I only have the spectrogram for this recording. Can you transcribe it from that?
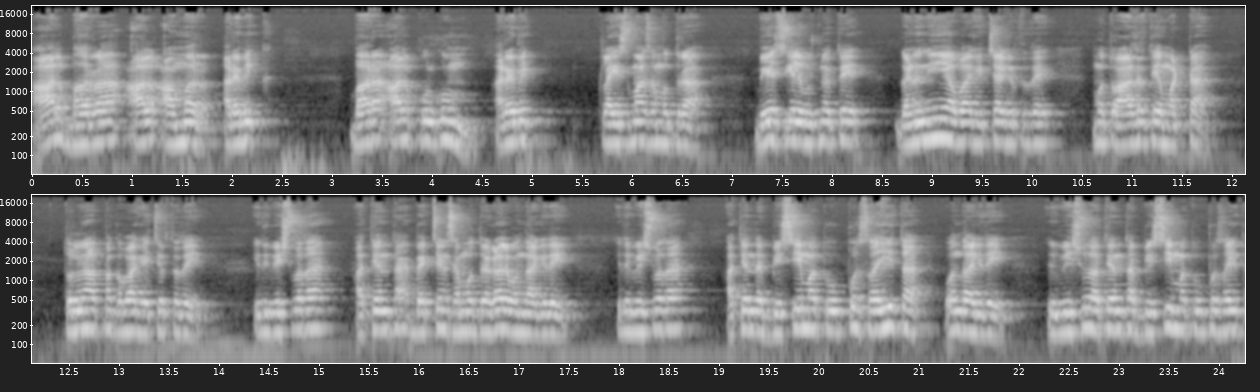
Al Bahr, Al Ahmar Arabic. Bahr, Al Qulzum Arabic Clysma ಸಮುದ್ರ. ಬೇಸಿಗೆಯಲ್ಲಿ ಉಷ್ಣತೆ ಗಣನೀಯವಾಗಿ ಹೆಚ್ಚಾಗಿರ್ತದೆ ಮತ್ತು ಆರ್ದ್ರತೆಯ ಮಟ್ಟ ತುಲನಾತ್ಮಕವಾಗಿ ಹೆಚ್ಚಿರುತ್ತದೆ. ಇದು ವಿಶ್ವದ ಅತ್ಯಂತ ಬೆಚ್ಚನ ಸಮುದ್ರಗಳಲ್ಲಿ ಒಂದಾಗಿದೆ. ಇದು ವಿಶ್ವದ ಅತ್ಯಂತ ಬಿಸಿ ಮತ್ತು ಉಪ್ಪು ಸಹಿತ ಒಂದಾಗಿದೆ. ಇದು ವಿಶ್ವದ ಅತ್ಯಂತ ಬಿಸಿ ಮತ್ತು ಉಪ್ಪು ಸಹಿತ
